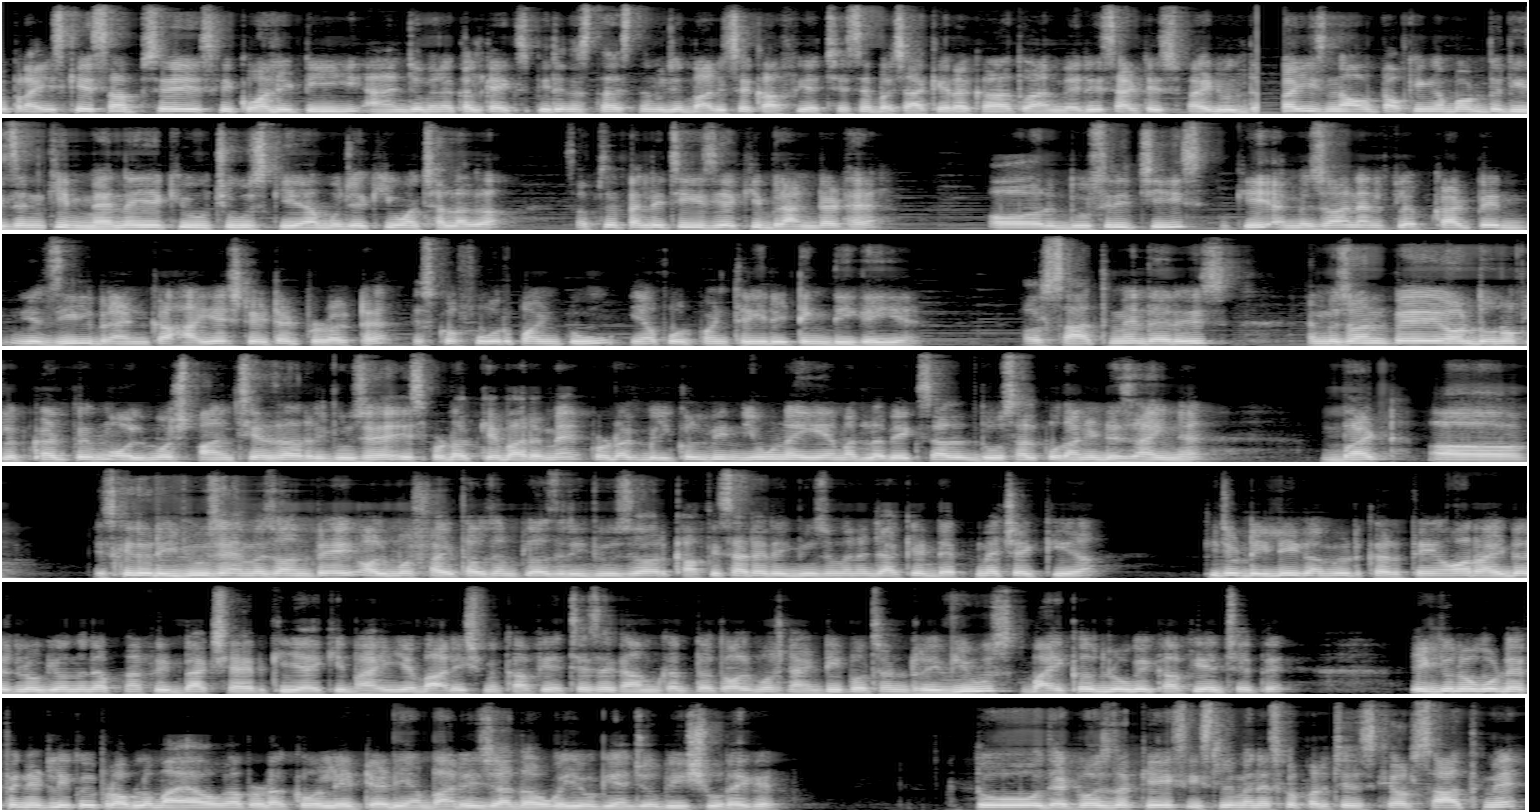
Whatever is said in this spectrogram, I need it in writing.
तो प्राइस के हिसाब से इसकी क्वालिटी एंड जो मेरा कल का एक्सपीरियंस था, इसने मुझे बारिश से काफ़ी अच्छे से बचा के रखा तो I am very satisfied with price now talking about the reason कि मैंने ये क्यों चूज़ किया, मुझे क्यों अच्छा लगा, सबसे पहली चीज़ ये कि ब्रांडेड है और दूसरी चीज़ कि अमेजोन एंड फ्लिपकार्ट ये जील ब्रांड का हाईएस्ट रेटेड प्रोडक्ट है, इसको 4.2 या 4.3 रेटिंग दी गई है। और साथ में देर इज़ अमेजोन पे और दोनों फ्लिपकार्ट ऑलमोस्ट पाँच छः हज़ार रिव्यूज़ है इस प्रोडक्ट के बारे में। प्रोडक्ट बिल्कुल भी न्यू नहीं है मतलब एक साल, दो साल पुरानी डिज़ाइन है। बट इसके जो रिव्यूज़ है अमेजोन पे almost five thousand plus reviews है और काफ़ी सारे रिव्यूज़ मैंने जाके डेप्थ में चेक किया कि जो डेली कम्यूट करते हैं और राइडर्स लोग हैं, उन्होंने अपना फीडबैक शेयर किया है कि भाई ये बारिश में काफ़ी अच्छे से काम करता है। तो almost ninety percent reviews bikers लोग काफ़ी अच्छे थे। एक दो लोगों को डेफिनेटली कोई प्रॉब्लम आया होगा प्रोडक्ट को रिलेटेड या बारिश ज़्यादा हो गई होगी या जो भी इशू रह गए। तो दैट वॉज़ द केस इसलिए मैंने इसको परचेज़ किया और साथ में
